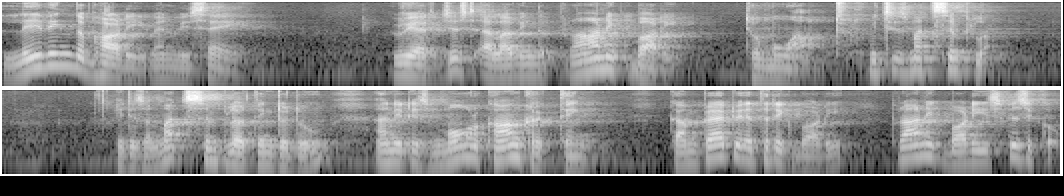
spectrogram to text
leaving the body when we say, we are just allowing the pranic body to move out, which is much simpler. It is a much simpler thing to do and it is more concrete thing. Compared to etheric body, pranic body is physical.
